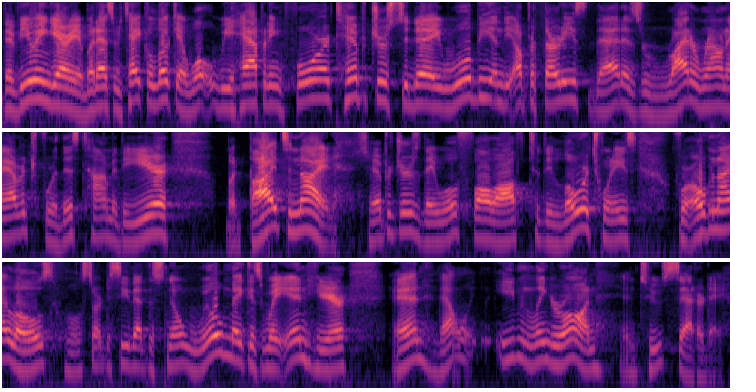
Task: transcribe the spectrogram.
the viewing area. But as we take a look at what will be happening for temperatures today, we'll be in the upper 30s. That is right around average for this time of the year. But by tonight, temperatures, they will fall off to the lower 20s for overnight lows. We'll start to see that the snow will make its way in here, and that will even linger on into Saturday.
